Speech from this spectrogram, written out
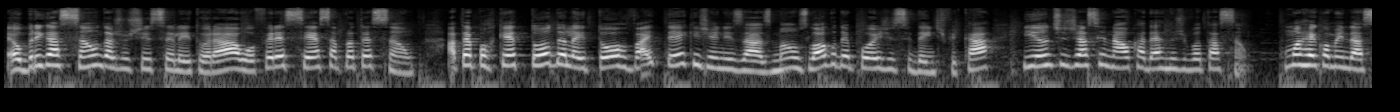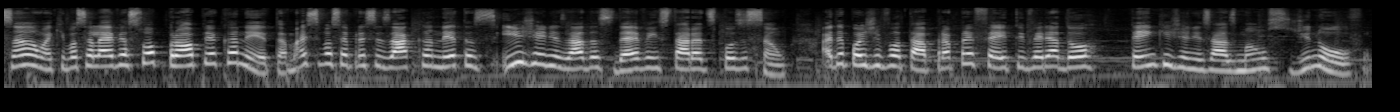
É obrigação da Justiça Eleitoral oferecer essa proteção, até porque todo eleitor vai ter que higienizar as mãos logo depois de se identificar e antes de assinar o caderno de votação. Uma recomendação é que você leve a sua própria caneta, mas se você precisar, canetas higienizadas devem estar à disposição. Aí depois de votar para prefeito e vereador, tem que higienizar as mãos de novo.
